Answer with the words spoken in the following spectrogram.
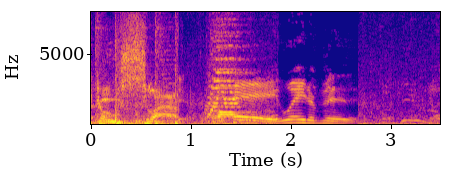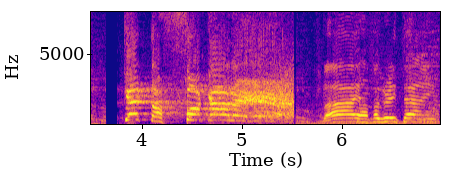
Echo Slap. Hey, wait a minute. Get the fuck out of here! Bye, have a great time.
